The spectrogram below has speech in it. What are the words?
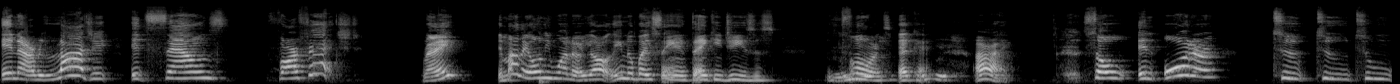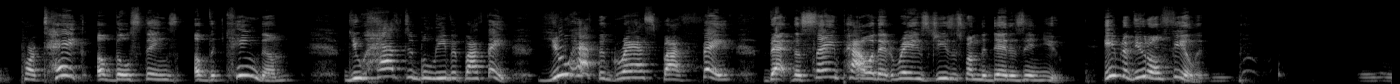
in our logic, it sounds far fetched, right? Am I the only one or y'all? Ain't nobody saying thank you, Jesus. Florence. Mm-hmm. Okay. Mm-hmm. All right. So in order to to to partake of those things of the kingdom, you have to believe it by faith. You have to grasp by faith that the same power that raised Jesus from the dead is in you. Even if you don't feel it. Mm-hmm.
